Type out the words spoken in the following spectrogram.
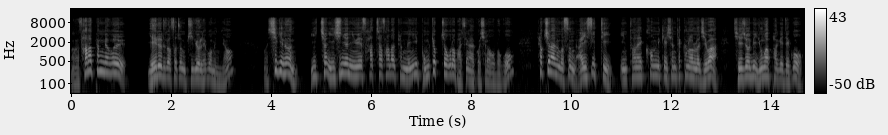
어, 산업혁명을 예를 들어서 좀 비교를 해보면요. 어, 시기는 2020년 이후에 4차 산업혁명이 본격적으로 발생할 것이라고 보고 혁신하는 것은 ICT, 인터넷 커뮤니케이션 테크놀로지와 제조업이 융합하게 되고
